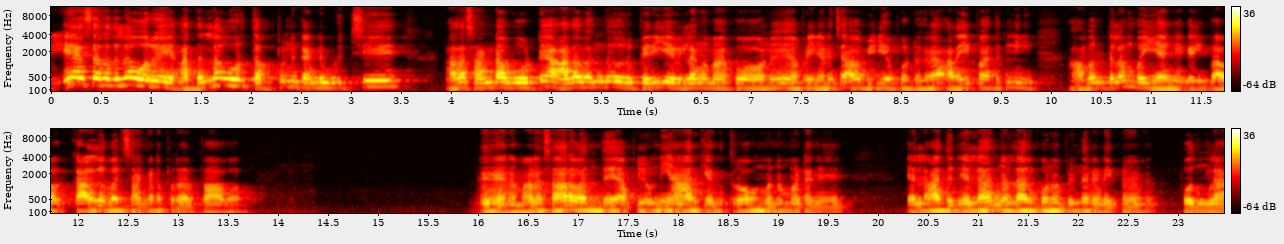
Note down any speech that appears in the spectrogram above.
பேசுறதுல ஒரு அதெல்லாம் ஒரு தப்புன்னு கண்டுபிடிச்சி அதை சண்டை போட்டு அதை வந்து ஒரு பெரிய வில்லங்கமாக்கோன்னு அப்படின்னு நினச்சி அவள் வீடியோ போட்டிருக்கிறா. அதை பார்த்துட்டு நீங்கள் அவர்கிட்டலாம் போய் ஏங்க கை பாவம் காலையில் பார்த்து சங்கடப்படுறாரு பாவம். ஏங்க நான் மனசார வந்து அப்படி ஒன்றும் யாருக்கு எந்த துரோகம் பண்ண மாட்டாங்க. எல்லாத்து எல்லாரும் நல்லா இருக்கணும் அப்படின்னு தான் நினைப்பேன் நான். போதுங்களா?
